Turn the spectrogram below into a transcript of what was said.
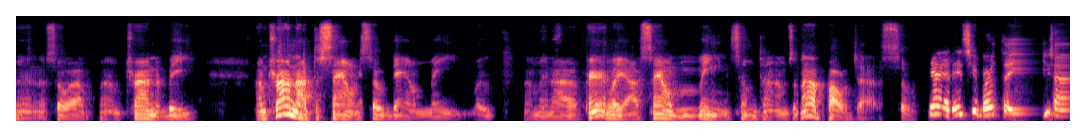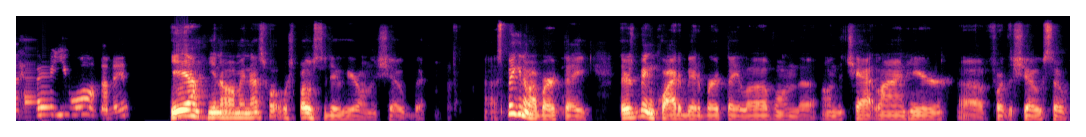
and so I'm I'm trying to be I'm trying not to sound so damn mean, Luke. I mean, I apparently I sound mean sometimes, and I apologize. So yeah, it's your birthday. You sound however you want, my man. Yeah, you know, I mean, that's what we're supposed to do here on the show. But uh, speaking of my birthday, there's been quite a bit of birthday love on the on the chat line here uh, for the show. So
